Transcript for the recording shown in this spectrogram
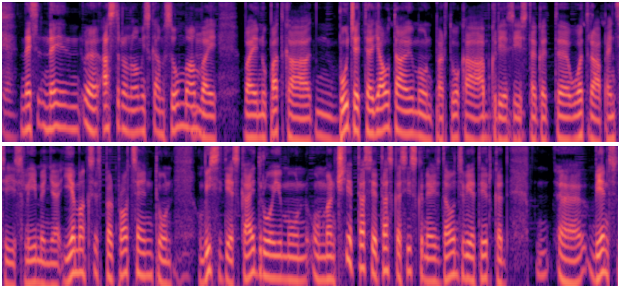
ne, ne, astronomiskām summām mm. vai, vai nu pat kā budžeta jautājumu un par to, kā apgriezīs tagad uh, otrā pensijas līmeņa iemaksas par procentu un, un visi tie skaidrojumi un, un man šķiet tas ir tas, kas izskanējis daudz viet ir, kad uh, viens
